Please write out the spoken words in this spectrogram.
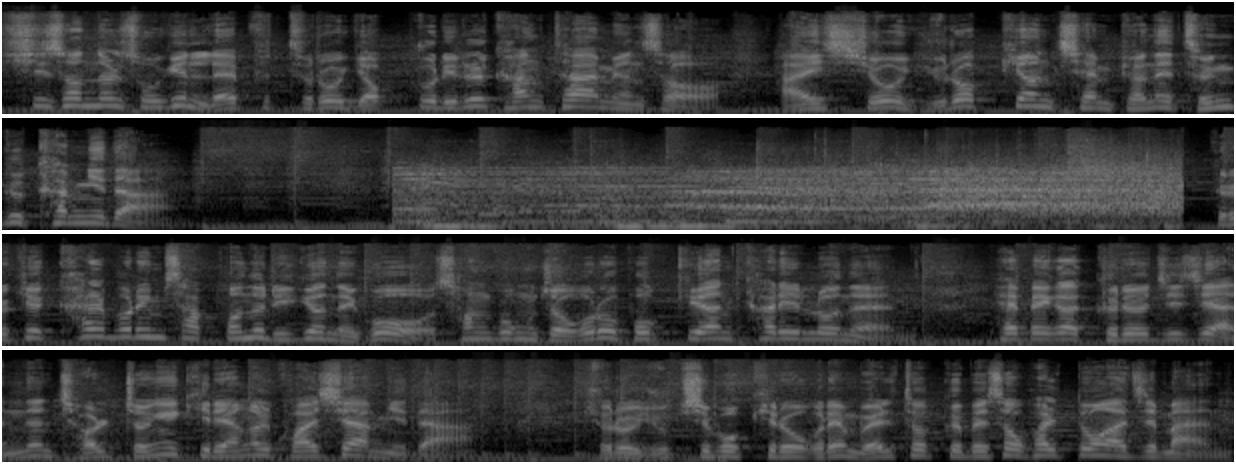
시선을 속인 레프트로 옆구리를 강타하면서 ICO 유러피언 챔피언에 등극합니다. 그렇게 칼부림 사건을 이겨내고 성공적으로 복귀한 카릴로는 패배가 그려지지 않는 절정의 기량을 과시합니다. 주로 65kg 웰터급에서 활동하지만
